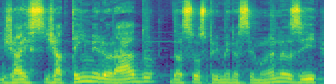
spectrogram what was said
já, já tem melhorado das suas primeiras semanas e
